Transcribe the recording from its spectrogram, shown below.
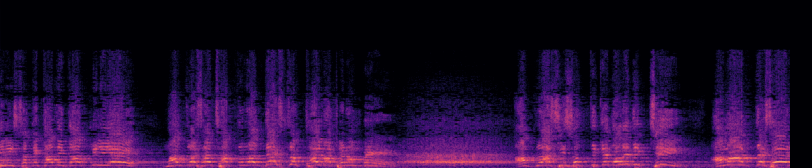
সেনাবাহিনীর সাথে কাঁধে কাঁধ মিলিয়ে মাদ্রাসা ছাত্ররা দেশ রক্ষায় মাঠে নামবে। আগ্রাসী শক্তিকে বলে দিচ্ছি, আমার দেশের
